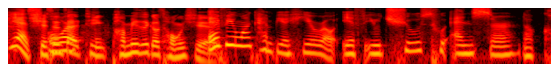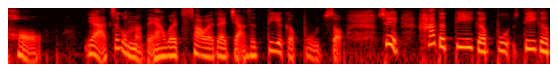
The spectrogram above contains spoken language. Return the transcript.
，yes，学生在听旁边这个同学，everyone can be a hero if you choose to answer the call。呀，yeah, 这个我们等一下会稍微再讲，是第二个步骤。所以它的第一个步，第一个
